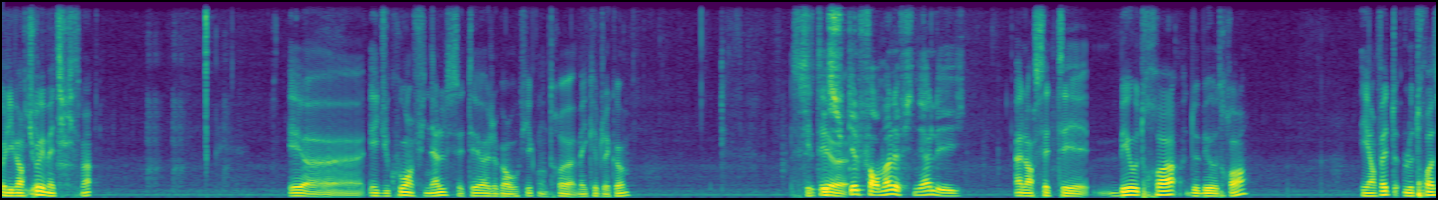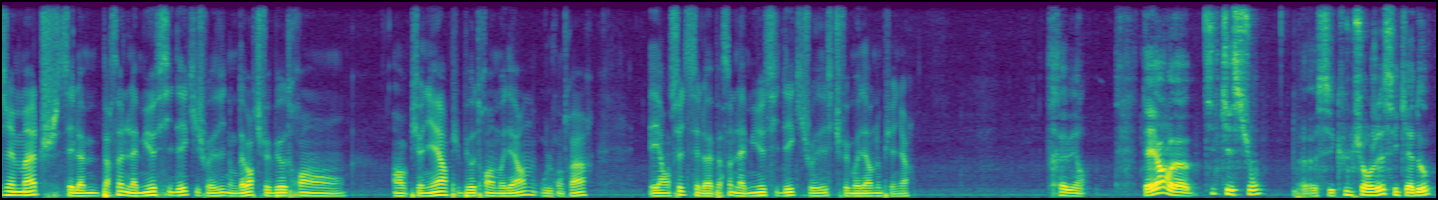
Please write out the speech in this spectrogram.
Oliver Thio et Matty Kisma. Et, euh, et du coup, en finale, c'était euh, Jabberwocky contre euh, Michael Jacob. C'était était, sur quel format la finale et alors, c'était BO3 de BO3. Et en fait, le troisième match, c'est la personne la mieux sidée qui choisit. Donc d'abord, tu fais BO3 en, en pionnière, puis BO3 en moderne, ou le contraire. Et ensuite, c'est la personne la mieux sidée qui choisit si tu fais moderne ou pionnière. Très bien. D'ailleurs, euh, petite question, euh, c'est culture G, c'est cadeau.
